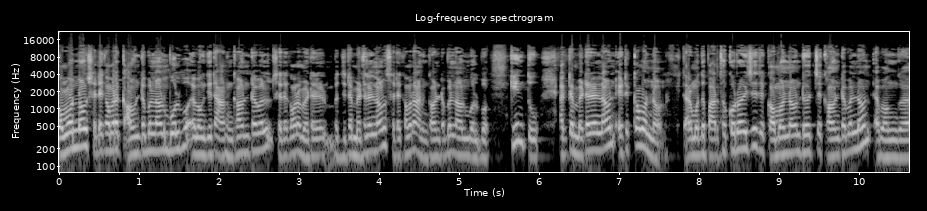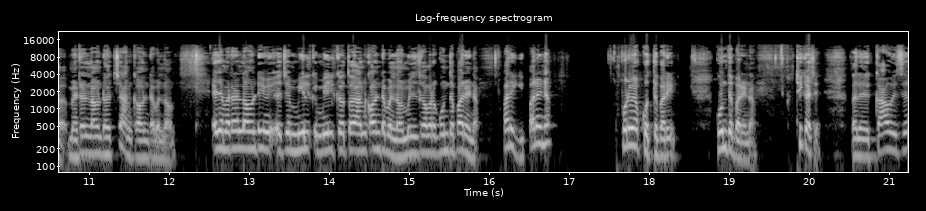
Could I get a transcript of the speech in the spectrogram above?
কমন নাউন সেটাকে আমরা কাউন্টেবল নাউন বলব এবং যেটা আনকাউন্টেবল সেটাকে আমরা ম্যাটেরিয়াল যেটা ম্যাটেরিয়াল নাউন সেটাকে আমরা আনকাউন্টেবল নাউন বলব। কিন্তু একটা ম্যাটেরিয়াল নাউন এটা কমন নাউন তার মধ্যে পার্থক্য রয়েছে যে কমন নাউনটা হচ্ছে কাউন্টেবল নাউন এবং ম্যাটেরিয়াল নাউনটা হচ্ছে আনকাউন্টেবল নাউন এই যে ম্যাটেরিয়াল নাউনটি যে মিল্ক মিল্ক তো আনকাউন্টেবল নাউন মিল্ক আমরা গুনতে পারি না। পারি কি? পারি না। পরিমাপ করতে পারি। গুনতে পারি না। ঠিক আছে? তাহলে cow is a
